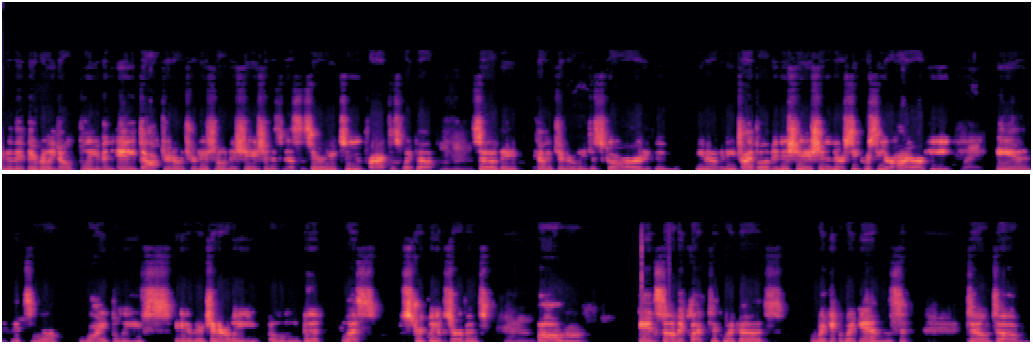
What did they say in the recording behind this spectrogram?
you know, they, they really don't believe in any doctrine or traditional initiation is necessary to practice Wicca. hmm So they kind of generally discard, you know, any type of initiation or secrecy or hierarchy. Right. And it's more wide beliefs. And they're generally a little bit less strictly observant. hmm Um, and some eclectic Wiccas, Wicca, Wiccans don't um,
